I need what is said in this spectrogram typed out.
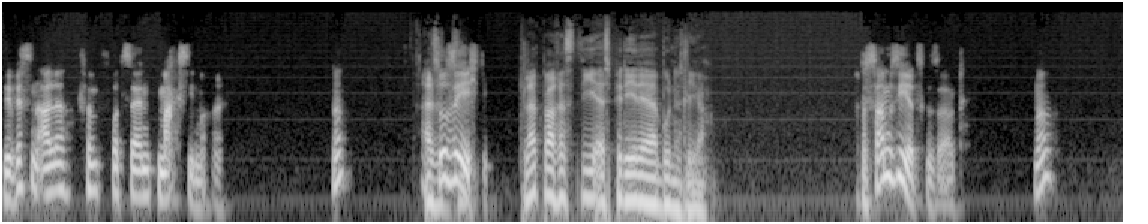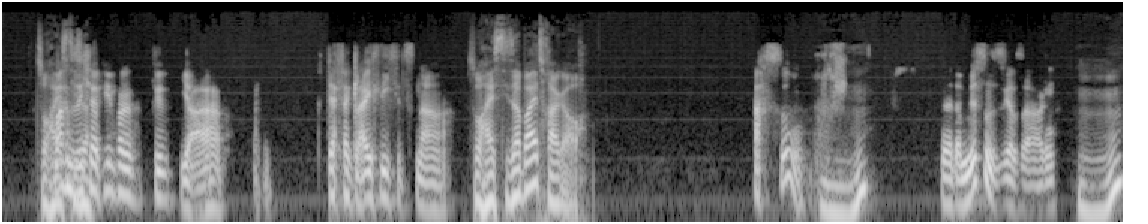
wir wissen alle, 5 Prozent maximal. Ne? Also so sehe ich die. Gladbach ist die SPD der Bundesliga. Das haben Sie jetzt gesagt. Ne? So heißt Machen Sie sich auf jeden Fall, ja, der Vergleich liegt jetzt nah. So heißt dieser Beitrag auch. Ach so. Mhm. Ja, dann müssen Sie es ja sagen. Mhm.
